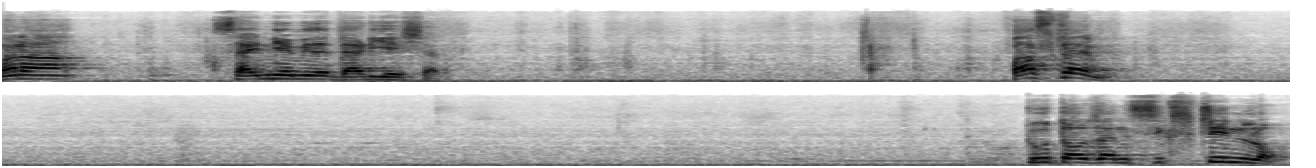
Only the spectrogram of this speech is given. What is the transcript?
మన సైన్యం మీద దాడి చేశారు. ఫస్ట్ టైం టూ థౌజండ్ సిక్స్టీన్లో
